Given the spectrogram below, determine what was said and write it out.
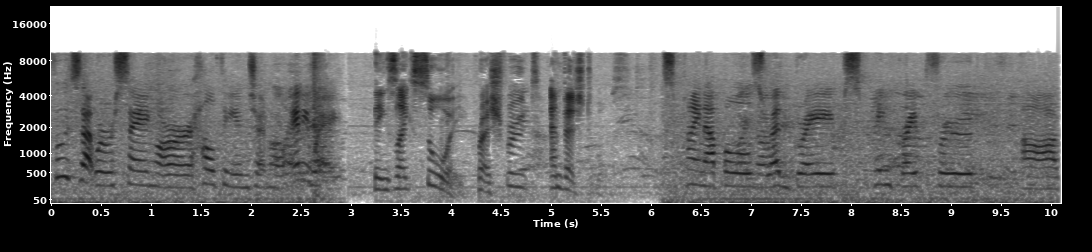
foods that we're saying are healthy in general anyway. Things like soy, fresh fruits, and vegetables. Pineapples, red grapes, pink grapefruit, uh,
